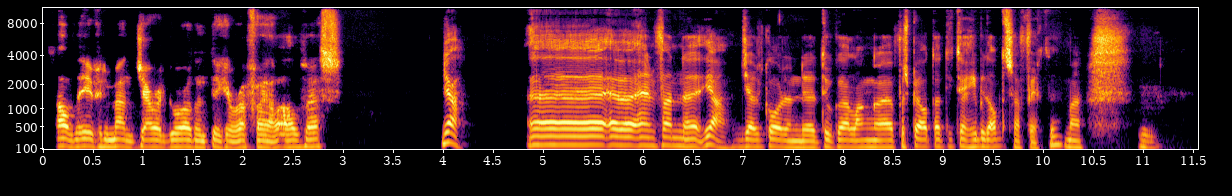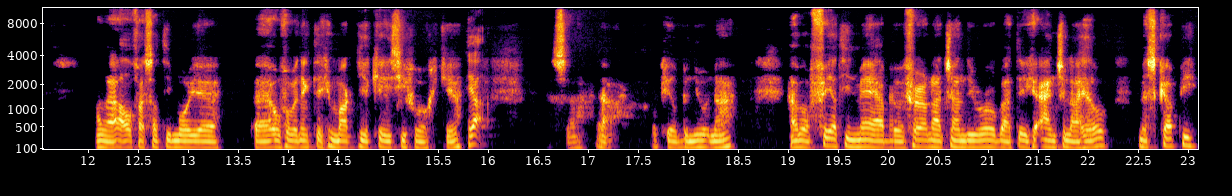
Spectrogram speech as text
Hetzelfde evenement Jared Gordon tegen Rafael Alves. Ja. Uh, en van uh, ja, Jared Gordon natuurlijk al lang uh, voorspeld dat hij tegen iemand anders zou vechten. Maar... Hmm. En, Alves had die mooie overwinning tegen Mark Diakesi vorige keer. Ja. Dus ja, ook heel benieuwd naar. En op 14 mei hebben we Verna Jandiroba tegen Angela Hill. Miss Cuppy.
